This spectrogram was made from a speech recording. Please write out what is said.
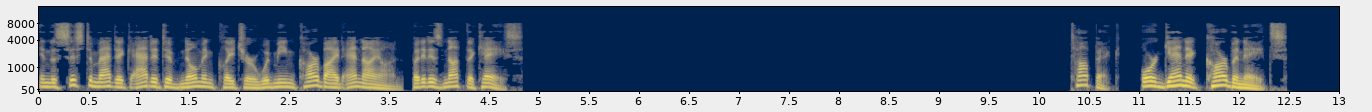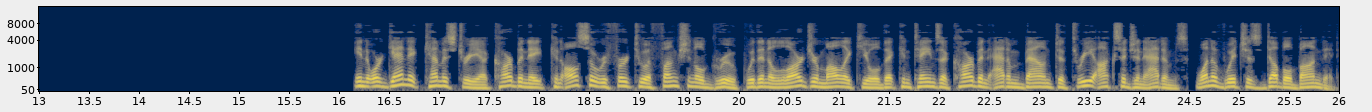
in the systematic additive nomenclature would mean carbide anion, but it is not the case. Organic carbonates In organic chemistry a carbonate can also refer to a functional group within a larger molecule that contains a carbon atom bound to three oxygen atoms, one of which is double bonded.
